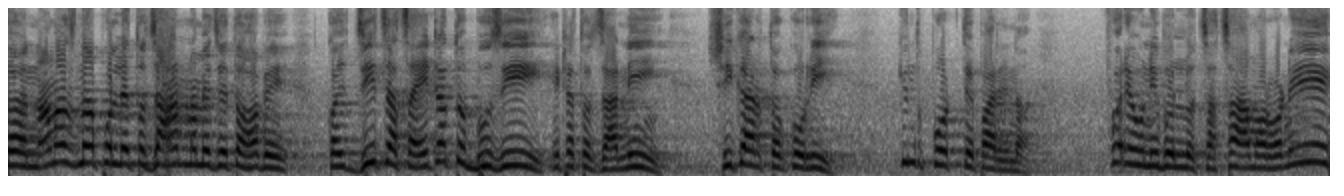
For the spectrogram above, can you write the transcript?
তো নামাজ না পড়লে তো জাহান নামে যেতে হবে। কয়, জি চাচা, এটা তো বুঝি, এটা তো জানি, স্বীকার তো করি, কিন্তু পড়তে পারি না। পরে উনি বলল, চাচা, আমার অনেক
